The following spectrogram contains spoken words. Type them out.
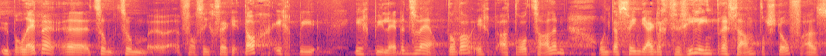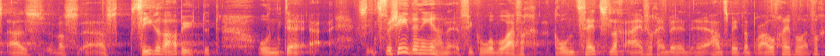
Überleben, äh, zum, zum äh, von sich sagen, doch, ich bin ich bin lebenswert, oder? Ich, äh, trotz allem. Und das finde ich eigentlich für viel interessanter Stoff, als, als was äh, als Sieger anbietet. Und äh, es sind verschiedene. Ich habe eine Figur, die einfach grundsätzlich einfach eben äh, Hans-Peter Braucher, der einfach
